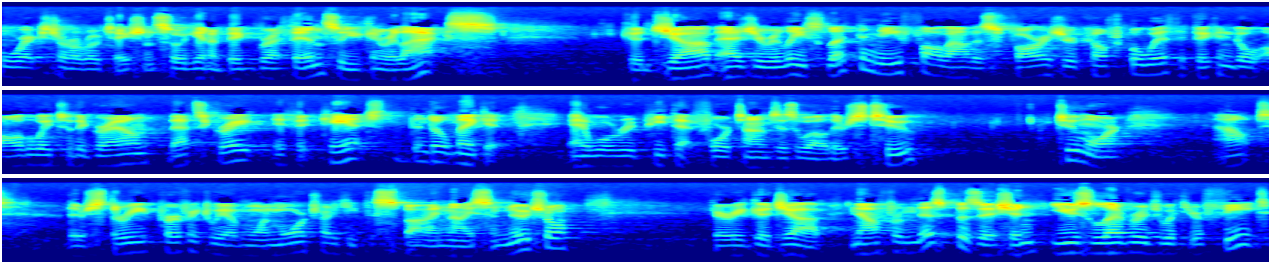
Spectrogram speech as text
four external rotations. So, again, a big breath in so you can relax. Good job. As you release, let the knee fall out as far as you're comfortable with. If it can go all the way to the ground, that's great. If it can't, then don't make it. And we'll repeat that four times as well. There's two, two more, out. There's three, perfect. We have one more. Try to keep the spine nice and neutral. Very good job. Now, from this position, use leverage with your feet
